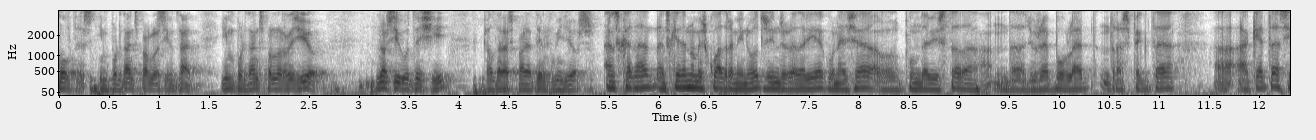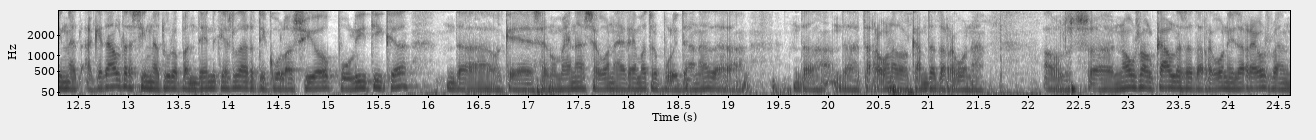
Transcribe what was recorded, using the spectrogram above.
moltes, importants per la ciutat, importants per la regió. No ha sigut així, caldrà esperar temps millors. Ens, queda, ens queden només 4 minuts i ens agradaria conèixer el punt de vista de, de Josep Poblet respecte a aquest, assignat, a aquest altra assignatura pendent que és l'articulació política del que s'anomena segona àrea metropolitana de, de, de Tarragona, del Camp de Tarragona els eh, nous alcaldes de Tarragona i de Reus van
